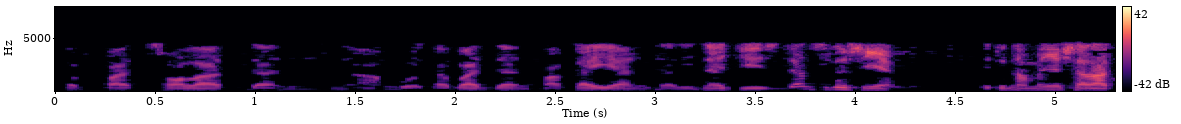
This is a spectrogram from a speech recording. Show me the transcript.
tempat sholat dan anggota badan, pakaian dari najis dan seterusnya. Itu namanya syarat.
